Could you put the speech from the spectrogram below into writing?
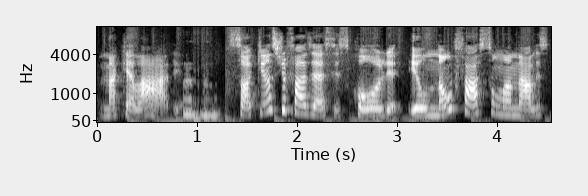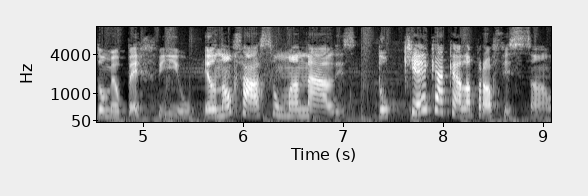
naquela área. Uhum. Só que antes de fazer essa escolha, eu não faço uma análise do meu perfil, eu não faço uma análise do que que aquela profissão,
